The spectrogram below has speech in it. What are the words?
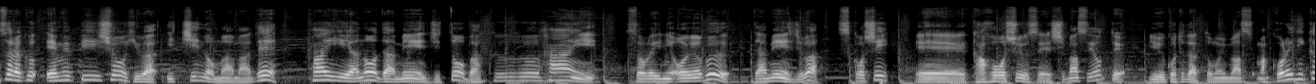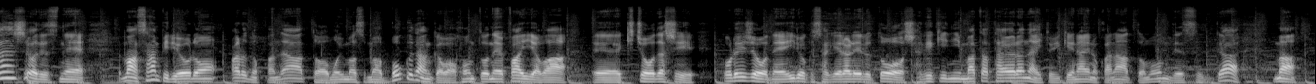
そらく MP 消費は1のままで、ファイヤーのダメージと爆風範囲それに及ぶダメージは少し、えー、下方修正しますよということだと思います。まあ、これに関してはですね、まあ、賛否両論あるのかなとは思います。まあ、僕なんかは本当ね、ファイヤーは、えー、貴重だし、これ以上ね、威力下げられると射撃にまた頼らないといけないのかなと思うんですが、まあ、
